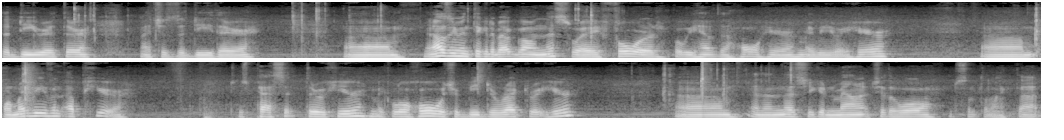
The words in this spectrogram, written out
the D right there. Matches the D there. Um, and I was even thinking about going this way forward, but we have the hole here, maybe right here. Um, or maybe even up here. Just pass it through here, make a little hole which would be direct right here. Um, and then this you can mount it to the wall, something like that.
